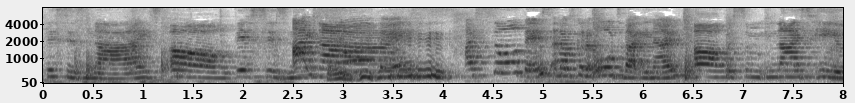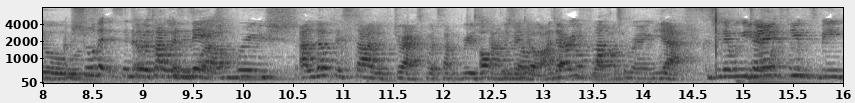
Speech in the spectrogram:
This is nice. Oh, this is I nice. saw this. I saw this and I was going to order that, you know. Oh, with some nice heels. I'm sure that it's in So it's other like a knit well. ruched. I love this style of dress where it's like ruched Off down the the, middle. I don't Very have one. flattering. Yes. Because you know when you, You don't know want you- to be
